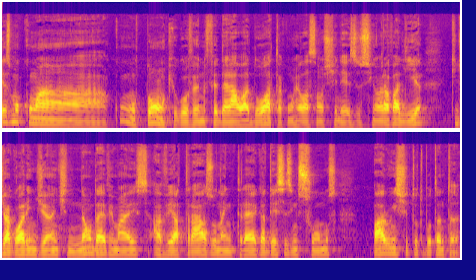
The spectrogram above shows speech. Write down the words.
Mesmo com, a, com o tom que o governo federal adota com relação aos chineses, o senhor avalia que de agora em diante não deve mais haver atraso na entrega desses insumos para o Instituto Butantan?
